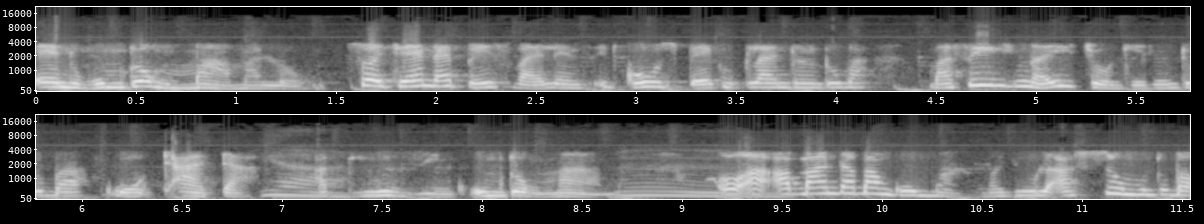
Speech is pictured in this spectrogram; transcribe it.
And ngumntu ongumama lo. So gender based violence it goes back kulaa nto into yoba masingayijongeli into yoba utata abusing umntu ongumama. Mm. abantu abangoomama yula assume into yoba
